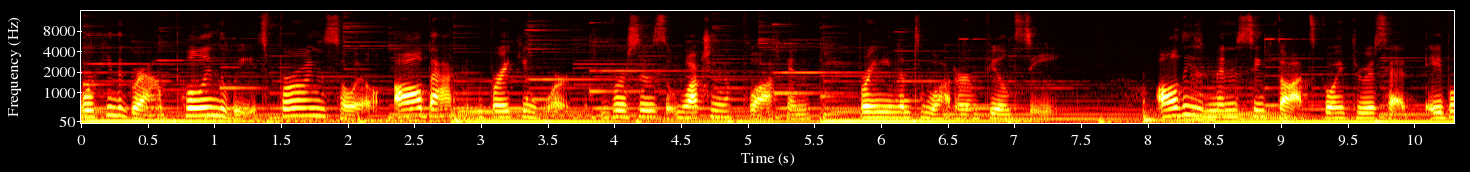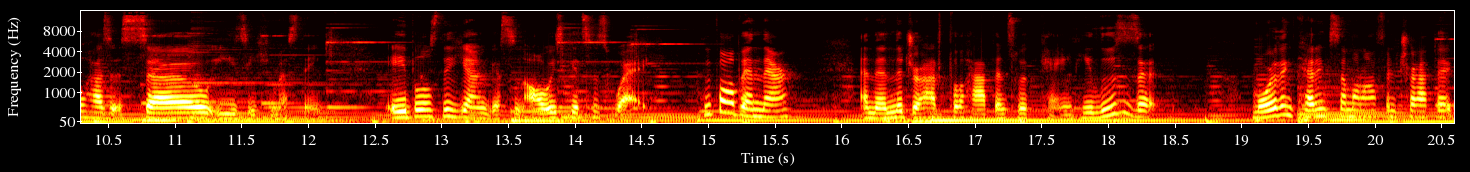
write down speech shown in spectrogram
Working the ground, pulling the weeds, furrowing the soil, all back breaking work, versus watching a flock and bringing them to water and fields to eat. All these menacing thoughts going through his head. Abel has it so easy, he must think. Abel's the youngest and always gets his way. We've all been there. And then the dreadful happens with Cain. He loses it. More than cutting someone off in traffic,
